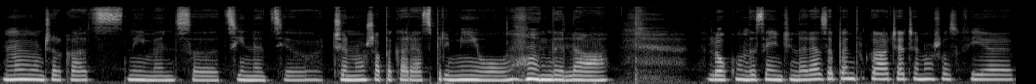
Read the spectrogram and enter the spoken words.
Nu încercați nimeni să țineți uh, cenușa pe care ați primi-o de la locul unde se incinerează, pentru că acea cenușă o să fie,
